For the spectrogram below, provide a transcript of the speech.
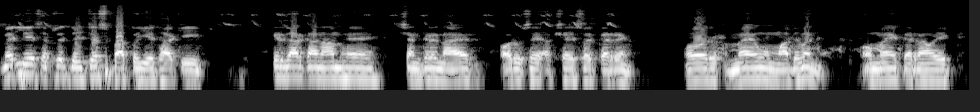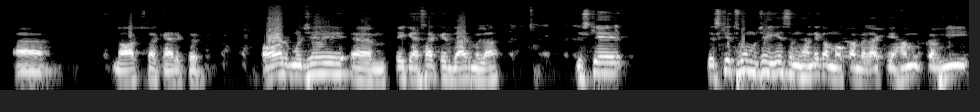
میرے لیے سب سے دلچسپ بات تو یہ تھا کہ کردار کا نام ہے شنکر نائر اور اسے اکشے سر کر رہے ہیں اور میں ہوں مادھون اور میں کر رہا ہوں ایک نارتھ کا کیریکٹر اور مجھے ایک ایسا کردار ملا جس کے اس کے تھرو مجھے یہ سمجھانے کا موقع ملا کہ ہم کبھی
